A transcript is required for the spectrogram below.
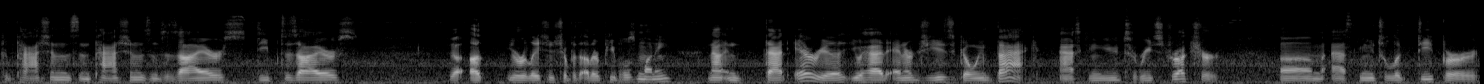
compassions and passions and desires, deep desires, your, uh, your relationship with other people's money. Now in that area, you had energies going back, asking you to restructure, um, asking you to look deeper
